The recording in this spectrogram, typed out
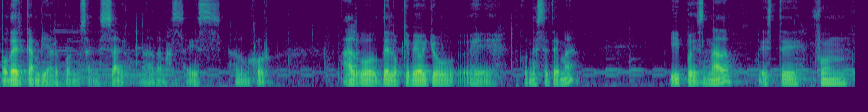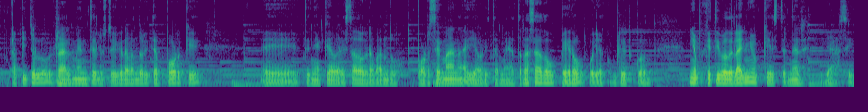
poder cambiar cuando sea necesario, nada más. Es a lo mejor algo de lo que veo yo eh, con este tema. Y pues nada, este fue un capítulo, realmente lo estoy grabando ahorita porque eh, tenía que haber estado grabando por semana y ahorita me he atrasado, pero voy a cumplir con mi objetivo del año, que es tener ya seis,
